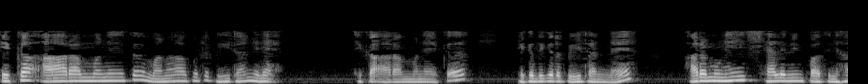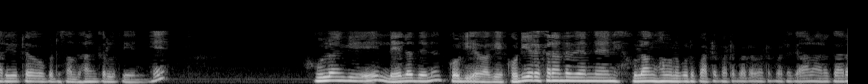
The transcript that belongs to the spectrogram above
එක ආරම්මණයක මනාවකට පිහිටන්නේ නැහැ. එක ආරම්මණයක එක දිගට පිහිටන්නේ නැහැ. අරමුණේ සැලෙමින් පවතින හරියට ඔකට සඳහන් කරලා තියෙන්නේ හුළඟේ ලෙල දෙන කොඩිය වගේ කොඩියට කරන්න දෙයක් නැහැනේ හුළං හමනකොට පට පට පට පට පට ගාලා අර කර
